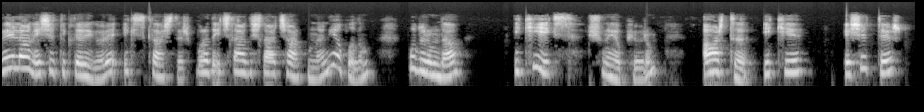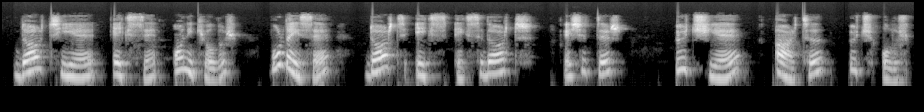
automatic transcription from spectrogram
Verilen eşitliklere göre x kaçtır? Burada içler dışlar çarpımlarını yapalım. Bu durumda 2x şunu yapıyorum. Artı 2 eşittir 4y eksi 12 olur. Burada ise 4x eksi 4 eşittir 3y artı 3 olur.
